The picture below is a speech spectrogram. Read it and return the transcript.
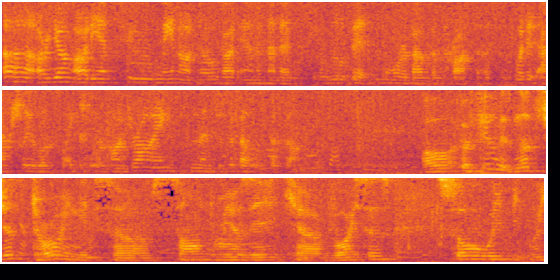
uh, our young audience who may not know about animatics a little bit more about the process what it actually looks like to work on drawings and then to develop the film. Oh, a film is not just drawing, it's uh, sound, music, uh, voices. So we, we,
